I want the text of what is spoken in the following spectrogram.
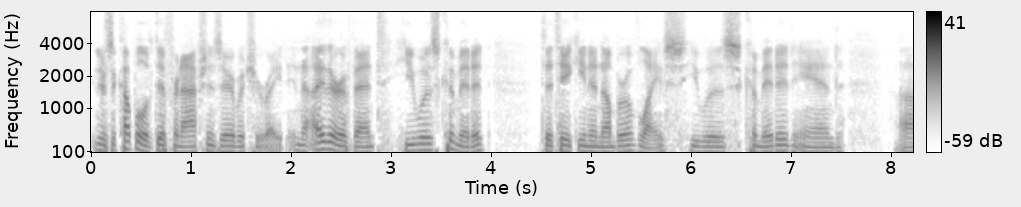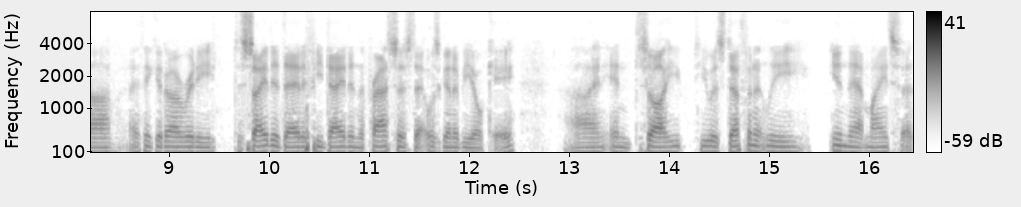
there's a couple of different options there, but you're right. In either event, he was committed to taking a number of lives. He was committed and uh, I think it already decided that if he died in the process, that was going to be okay. Uh, and, and, so he, he was definitely in that mindset.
